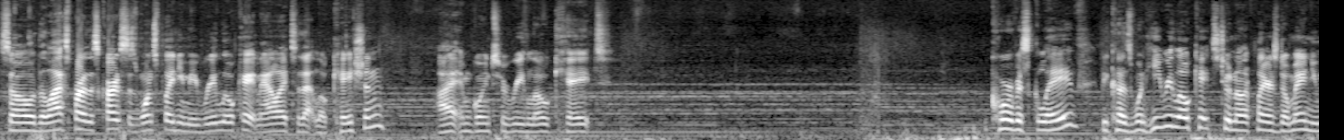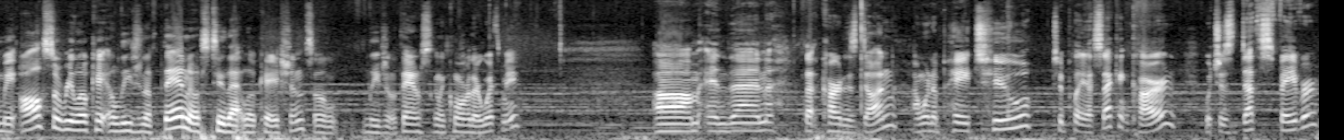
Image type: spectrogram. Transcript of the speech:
So the last part of this card says once played you may relocate an ally to that location. I am going to relocate Corvus Glaive because when he relocates to another player's domain, you may also relocate a Legion of Thanos to that location. So Legion of Thanos is going to come over there with me. Um, and then that card is done. I'm going to pay two to play a second card, which is Death's Favor.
